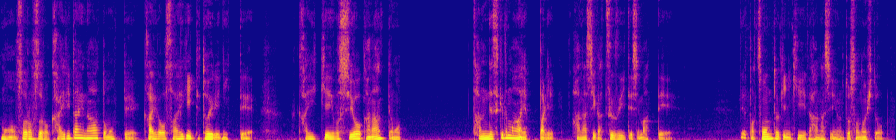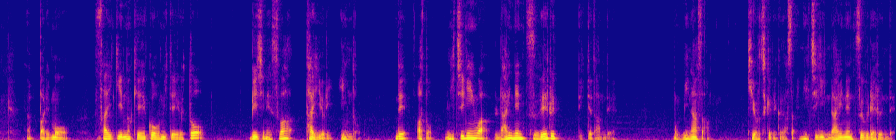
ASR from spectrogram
もうそろそろ帰りたいなと思って会話を遮ってトイレに行って会計をしようかなって思ったんですけどまあやっぱり話が続いてしまって。で、まあ、その時に聞いた話によるとその人やっぱりもう最近の傾向を見ているとビジネスはタイよりインド。であと日銀は来年潰れるって言ってたんでもう皆さん気をつけてください。日銀来年潰れるんで。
